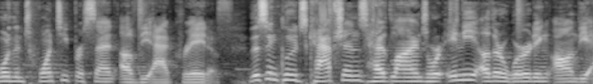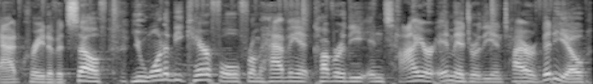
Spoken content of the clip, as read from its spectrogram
more than 20% of the ad creative. This includes captions, headlines, or any other wording on the ad creative itself. You want to be careful from having it cover the entire image or the entire video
